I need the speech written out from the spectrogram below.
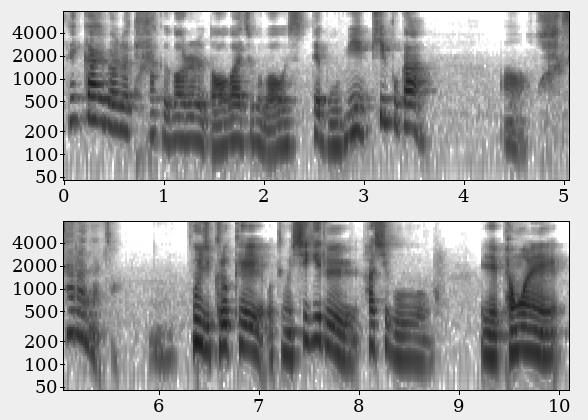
색깔별로 다 그거를 넣어가지고 먹었을 때 몸이 피부가 어, 확 살아나죠. 음. 그럼 이제 그렇게 어떻게 보면 시기를 하시고 이제 병원에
